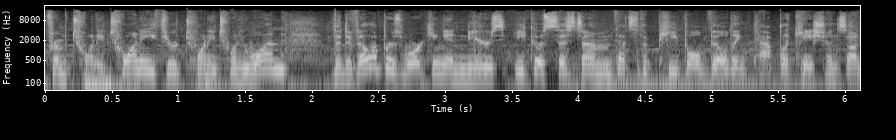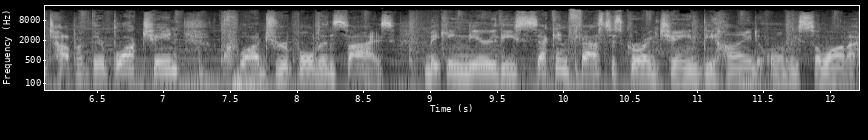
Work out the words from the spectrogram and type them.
From 2020 through 2021, the developers working in Near's ecosystem, that's the people building applications on top of their blockchain, quadrupled in size, making Near the second fastest growing chain behind only Solana.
